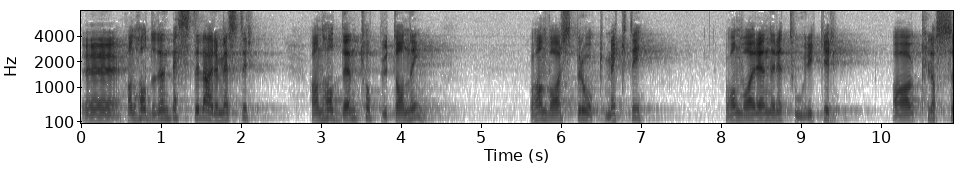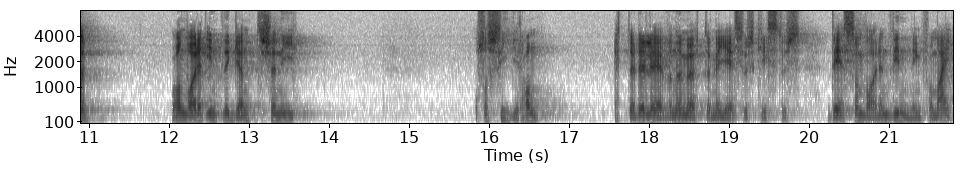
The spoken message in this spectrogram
Eh, han hadde den beste læremester. Han hadde en topputdanning. Og han var språkmektig. Og han var en retoriker av klasse. Og han var et intelligent geni. Og så sier han, etter det levende møtet med Jesus Kristus, det som var en vinning for meg,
